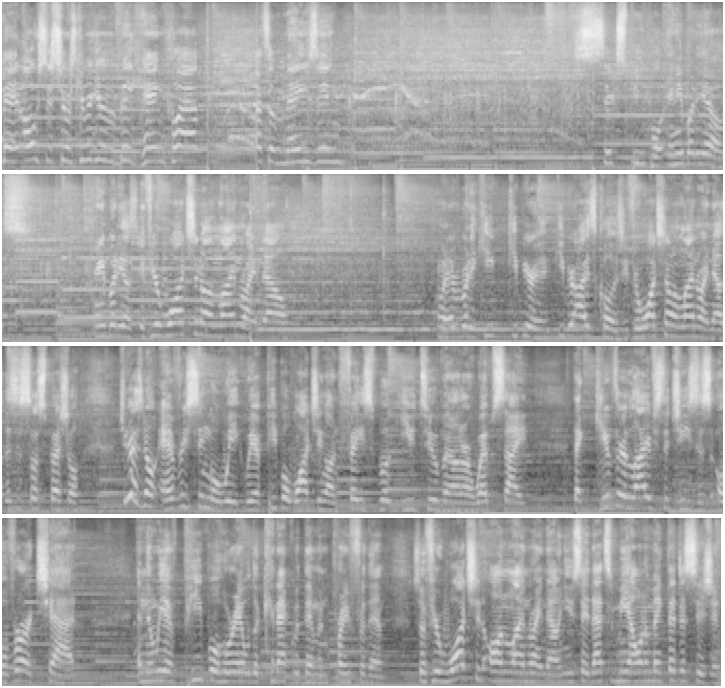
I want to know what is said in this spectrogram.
Man, oh, Ocean Shores, can we give a big hand clap? That's amazing. Six people. Anybody else? Anybody else? If you're watching online right now, Come on, everybody, keep, keep, your, keep your eyes closed. If you're watching online right now, this is so special. Do you guys know every single week we have people watching on Facebook, YouTube, and on our website that give their lives to Jesus over our chat? And then we have people who are able to connect with them and pray for them. So if you're watching online right now and you say, That's me, I want to make that decision,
